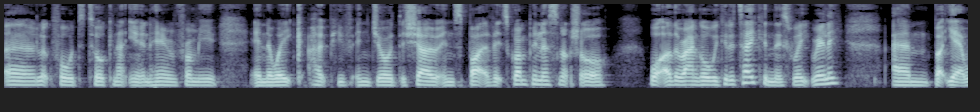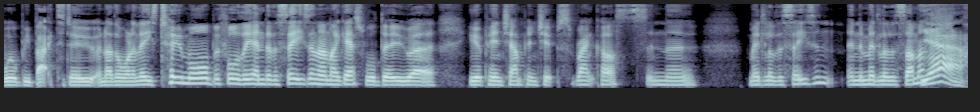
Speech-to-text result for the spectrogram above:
uh, look forward to talking at you and hearing from you in the week. Hope you've enjoyed the show in spite of its grumpiness. Not sure what other angle we could have taken this week, really. Um, but yeah, we'll be back to do another one of these, two more before the end of the season, and I guess we'll do uh, European Championships Rantcasts in the middle of the season, in the middle of the summer. Yeah.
